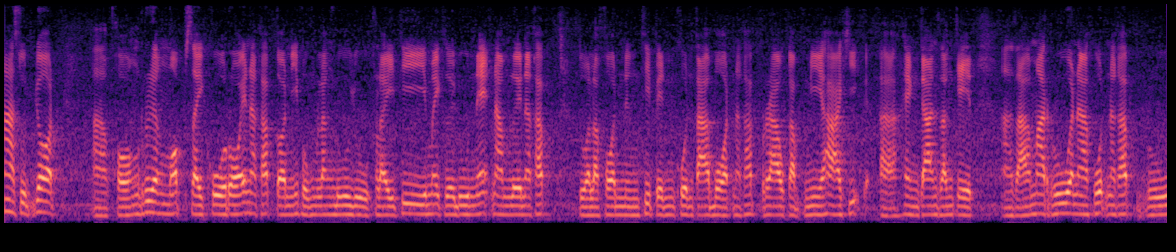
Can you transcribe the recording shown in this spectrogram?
5 สุดยอดอของเรื่องม็อบไซโคร้อยนะครับ ตอนนี้ผมกำลังดูอยู่ใครที่ไม่เคยดูแนะนำเลยนะครับ ตัวละครหนึ่งที่เป็นคนตาบอดนะครับราวกับมีฮาคิแห่งการสังเกตสามารถรู้อนาคตนะครับ รู้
